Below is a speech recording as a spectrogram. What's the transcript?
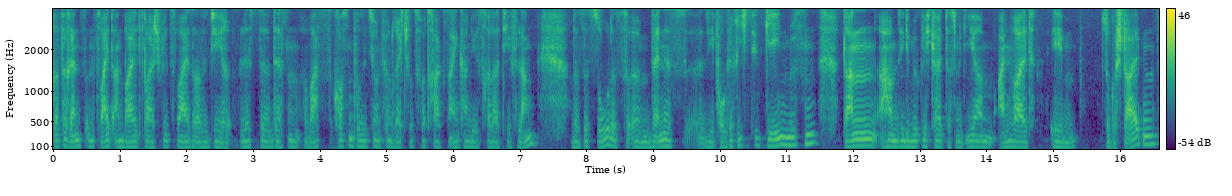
Referenz in Zweitanwalt beispielsweise, also die Liste dessen, was Kostenposition für einen Rechtsschutzvertrag sein kann, die ist relativ lang. Das ist so, dass ähm, wenn es äh, Sie vor Gericht gehen müssen, dann haben Sie die Möglichkeit, das mit Ihrem Anwalt eben zu gestalten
